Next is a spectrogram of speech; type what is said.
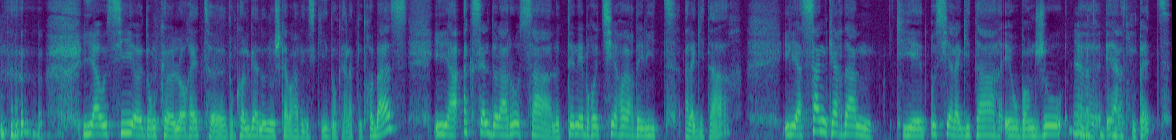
Il y a aussi euh, donc euh, Laurette, euh, donc Olga Nonushka Bravinsky, donc à la contrebasse. Il y a Axel de la Rosa, le ténébreux tireur d'élite à la guitare. Il y a San Kerdam, qui est aussi à la guitare et au banjo et à, euh, et à la, trompette,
